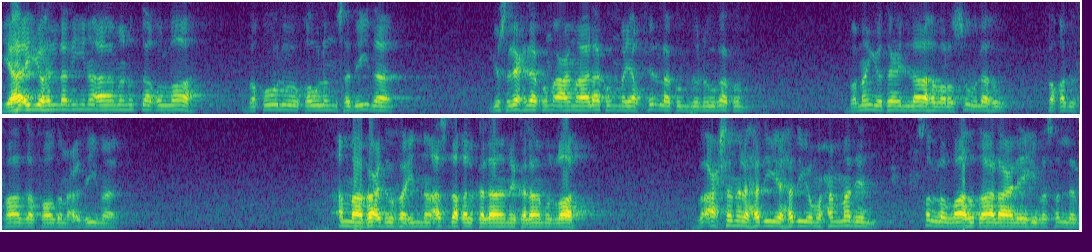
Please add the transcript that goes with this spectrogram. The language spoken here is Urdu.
يا أيها الذين آمنوا اتقوا الله وقولوا قولا سديدا يصلح لكم أعمالكم ويغفر لكم ذنوبكم ومن يطع الله ورسوله فقد فاز فوضا عظيما أما بعد فإن أصدق الكلام كلام الله وأحسن الهدي هدي محمد صلى الله تعالى عليه وسلم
